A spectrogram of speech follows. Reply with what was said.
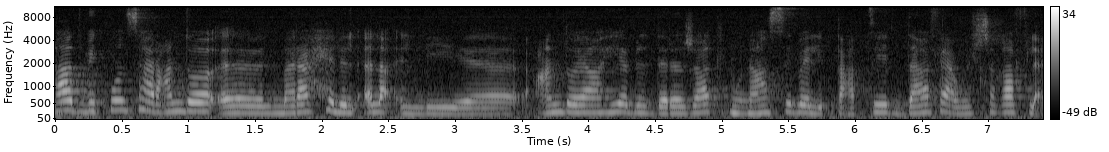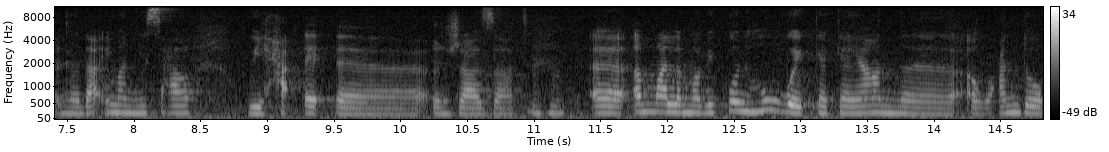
هذا بيكون صار عنده آه، المراحل القلق اللي آه، عنده إياها هي بالدرجات المناسبة اللي بتعطيه الدافع والشغف لأنه دائما يسعى ويحقق آه، إنجازات. آه، أما لما بيكون هو ككيان آه، أو عنده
